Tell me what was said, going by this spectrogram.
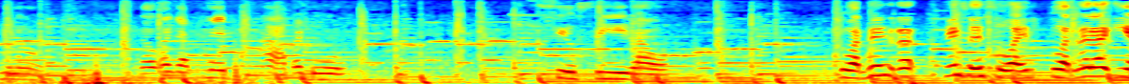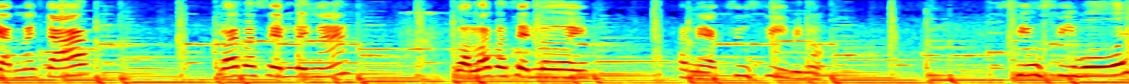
พี่น้อง เราก็จะให้พาไปดูซิลซีเรา ตรวจให้ให้สวยๆ ตรวจให้ละเอียดนะจ๊ะร้อยเปอร์เซ็นเลยนะ ตรวจร้อยเปอร์เซ็นเลยแผนกซิลซีพี่น้องซิลซีโว้ย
